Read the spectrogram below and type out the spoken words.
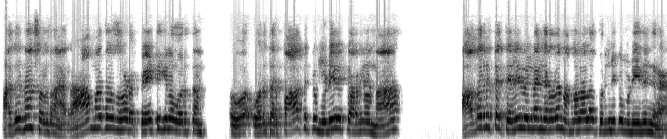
அதுதான் சொல்றேன். ராமதாஸோட பேட்டிகளை ஒருத்தன் ஒ- ஒருத்தர் பார்த்துட்டு முடிவுக்கு வரணும்னா அவர்கிட்ட தெளிவில்லைங்கிறத நம்மளால புரிஞ்சுக்க முடியுதுங்கிறேன்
